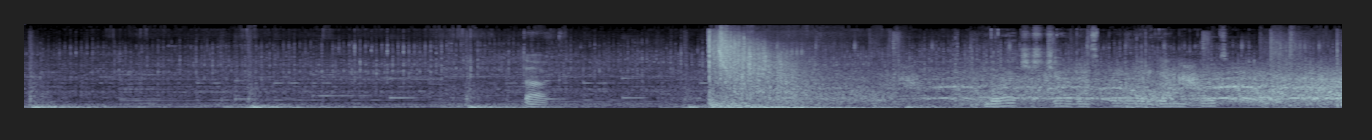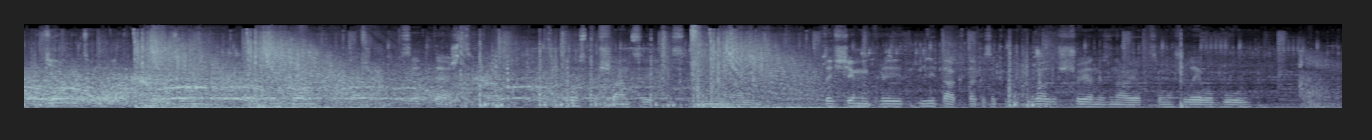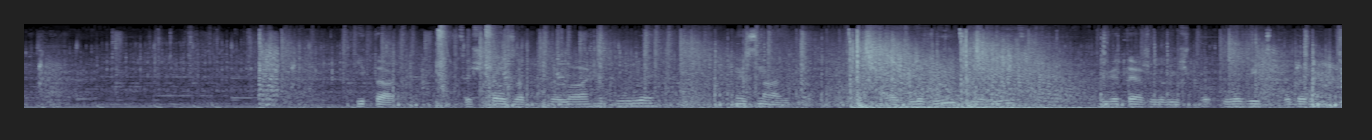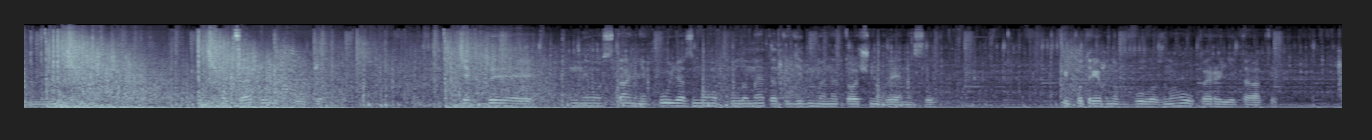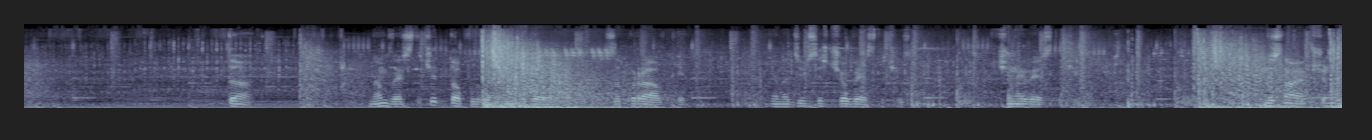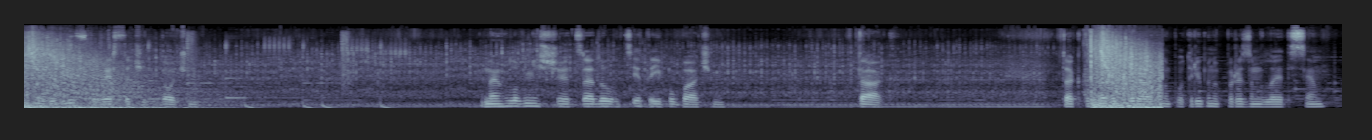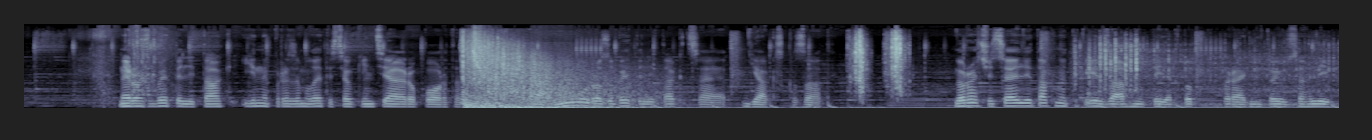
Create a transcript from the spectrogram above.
Так. Ще один спойлер, я мабуть. Я на цьому літаку Це теж цікаво. Це просто шанси якісь мінімальні. Та ще мій літак так закоментували, що я не знаю, як це можливо було. І так, це що за прилаги були? Не знаю. Так, ловіть, ловіть. І ви теж ловіть, ловіть подарунки мені. Оце було. Якби не остання пуля з мого кулемета, тоді б мене точно винесли. І потрібно б було знову перелітати. Так. Нам вистачить топлива до заправки. Я надіюся, що вистачить. Чи не вистачить. Не знаю, якщо нас не заб'ють, то вистачить точно. Найголовніше це долетіти і побачимо. Так. Так, тепер акуратно потрібно приземлитися. Не розбити літак і не приземлитися в кінці аеропорта. Ну, розбити літак це як сказати. До речі, цей літак не такий загнутий, як тот попередній, той взагалі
